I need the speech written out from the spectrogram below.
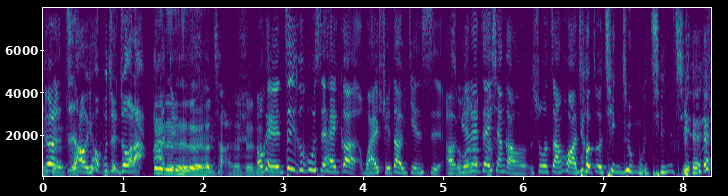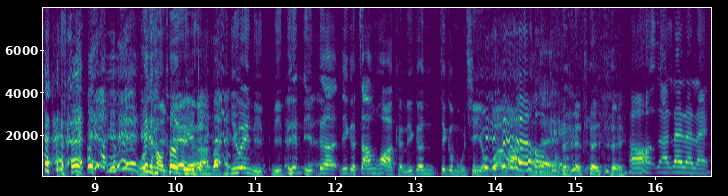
就治好以后不准做了。对对对对，很惨的。对。OK，这个故事还告我还学到一件事哦，原来在香港说脏话叫做庆祝母亲节，这个好特别讲法，因为你你你的那个脏话肯定跟这个母亲有关嘛。对对对。好，来来来来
